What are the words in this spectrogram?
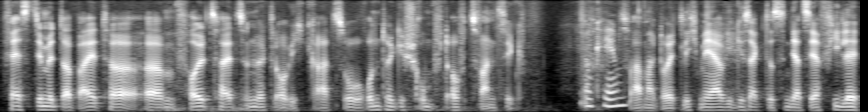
Feste Mitarbeiter, ähm, Vollzeit sind wir, glaube ich, gerade so runtergeschrumpft auf 20. Okay. Das war mal deutlich mehr. Wie gesagt, das sind ja sehr viele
